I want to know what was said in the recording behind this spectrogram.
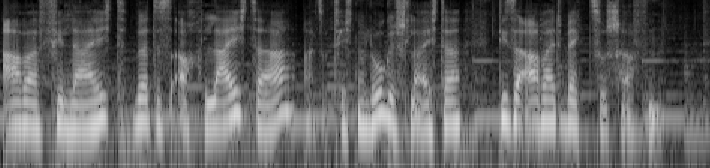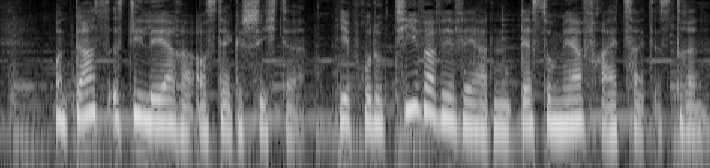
Aber vielleicht wird es auch leichter, also technologisch leichter, diese Arbeit wegzuschaffen. Und das ist die Lehre aus der Geschichte. Je produktiver wir werden, desto mehr Freizeit ist drin.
